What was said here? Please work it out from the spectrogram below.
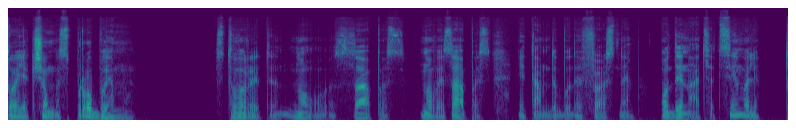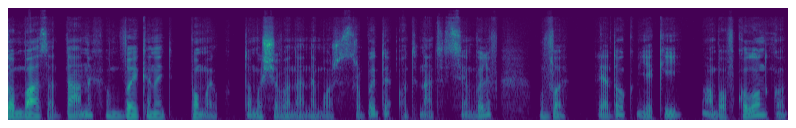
то якщо ми спробуємо створити новий запис, новий запис, і там, де буде first name, 11 символів, то база даних викине помилку, тому що вона не може зробити 11 символів в рядок, який або в колонку,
